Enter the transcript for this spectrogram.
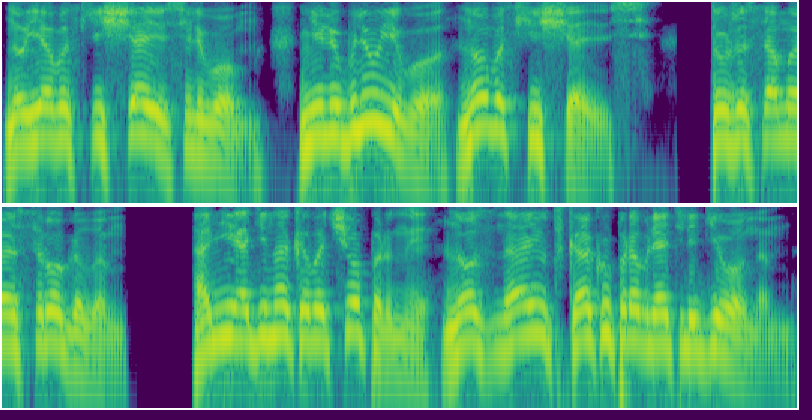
«Но я восхищаюсь львом. Не люблю его, но восхищаюсь. То же самое с Рогалом. Они одинаково чопорны, но знают, как управлять легионом».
